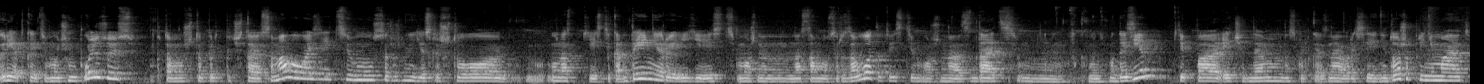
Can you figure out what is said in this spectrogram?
редко этим очень пользуюсь, потому что предпочитаю сама вывозить мусор. Если что, у нас есть и контейнеры, есть, можно на сам мусорозавод отвезти, можно сдать в какой-нибудь магазин, типа H&M, насколько я знаю, в России они тоже принимают.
